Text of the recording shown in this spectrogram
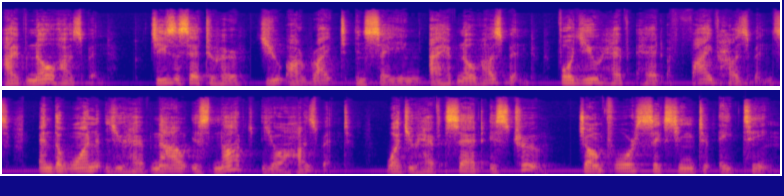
I have no husband. Jesus said to her, You are right in saying, I have no husband, for you have had five husbands, and the one you have now is not your husband. What you have said is true. John 4 16 to 18.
